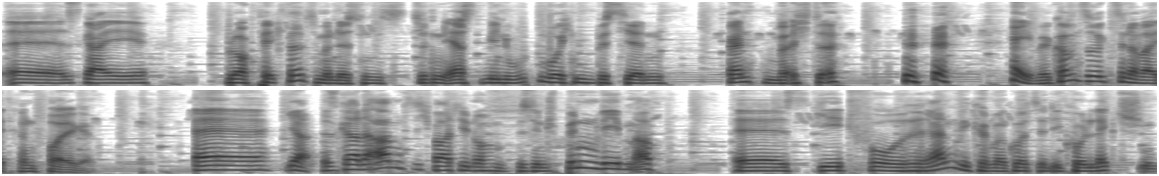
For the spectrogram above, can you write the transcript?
äh, Sky Block Pixel, zumindest zu den ersten Minuten, wo ich ein bisschen renten möchte. hey, willkommen zurück zu einer weiteren Folge. Äh, ja, es ist gerade abends. Ich warte hier noch ein bisschen Spinnenweben ab. Äh, es geht voran. Wir können mal kurz in die Collection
